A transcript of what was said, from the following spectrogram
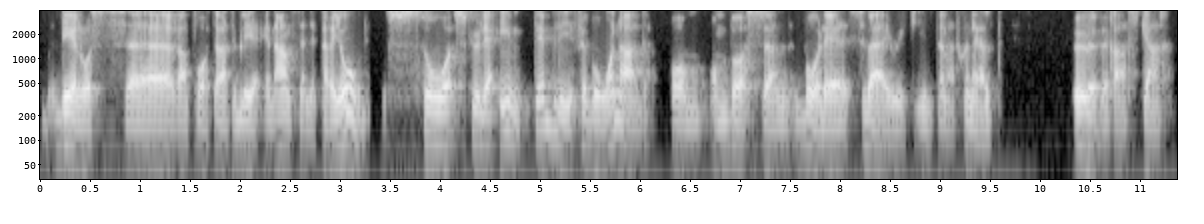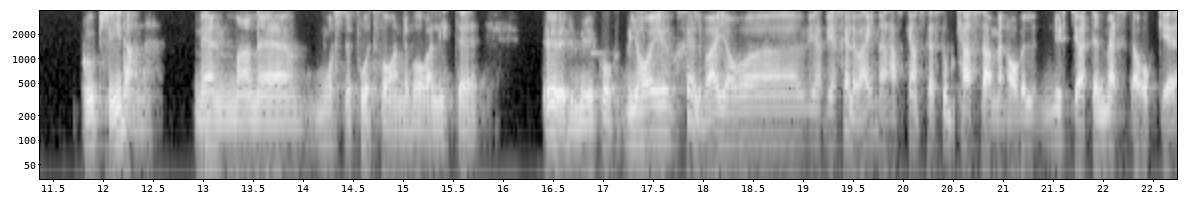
delårsrapporten att det blir en anständig period, så skulle jag inte bli förvånad om, om börsen, både Sverige och internationellt, överraskar på uppsidan. Men man eh, måste fortfarande vara lite ödmjuk. Och vi har ju själva, jag, vi, har, vi har själva innan haft ganska stor kassa men har väl nyttjat det mesta och eh,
